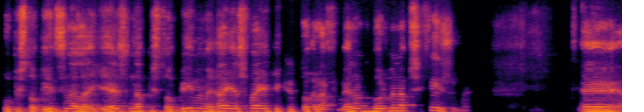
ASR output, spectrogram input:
που πιστοποιεί τις συναλλαγές, να πιστοποιεί με μεγάλη ασφάλεια και κρυπτογραφημένο ότι μπορούμε να ψηφίζουμε. Ε,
